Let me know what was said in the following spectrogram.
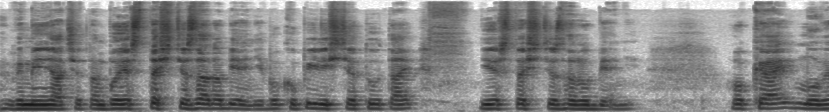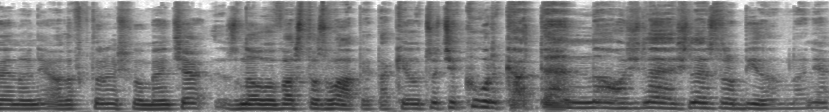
wymieniacie tam, bo jesteście zarobieni, bo kupiliście tutaj jesteście zarobieni. Okej, mówię, no nie, ale w którymś momencie znowu was to złapie. Takie uczucie, kurka, ten, no źle, źle zrobiłem, no nie?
